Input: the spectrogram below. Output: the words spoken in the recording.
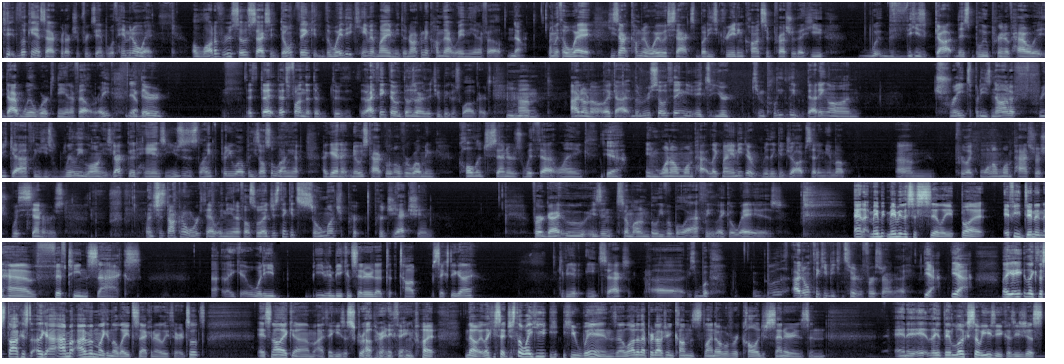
t- looking at sack production, for example, with him in Oweh, a lot of Rousseau's sacks. I don't think the way they came at Miami, they're not going to come that way in the NFL. no, And with Oweh, he's not coming away with sacks, but he's creating constant pressure that he he's got this blueprint of how it, that will work in the NFL, right? Yeah. Like they're that's that that's fun that they're, they're I think tho- those are the two biggest wild cards. Mm-hmm. Um, I don't know, like I, the Rousseau thing, it's you're completely betting on traits, but he's not a freak athlete. He's really long. He's got good hands. He uses his length pretty well, but he's also lining up again at nose tackle and overwhelming college centers with that length yeah, in one-on-one pass, like Miami did a really good job setting him up um, for like one-on-one pass rush with centers. It's just not going to work that way in the NFL. So I just think it's so much pr- projection for a guy who isn't some unbelievable athlete like Oweh is. and maybe maybe this is silly, but if he didn't have 15 sacks, uh, like would he even be considered a t- top 60 guy? If he had eight sacks, uh, he. I don't think he'd be considered a first-round guy. Yeah, yeah. Like eh, like the stock is like I- I'm I'm him like in the late second, early third. So it's it's not like um I think he's a scrub or anything, but no, like you said, just the way he he, he wins, and a lot of that production comes lined up over college centers, and and it, it, they they look so easy because he's just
